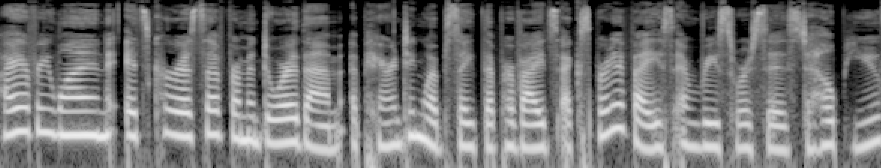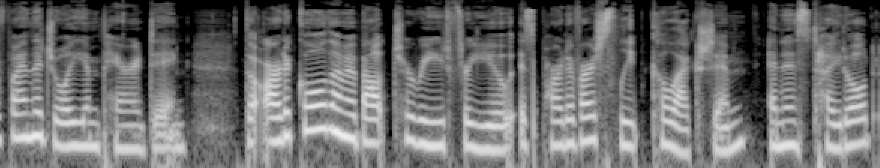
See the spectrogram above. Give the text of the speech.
Hi, everyone. It's Carissa from Adore Them, a parenting website that provides expert advice and resources to help you find the joy in parenting. The article that I'm about to read for you is part of our sleep collection and is titled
